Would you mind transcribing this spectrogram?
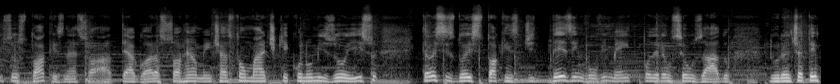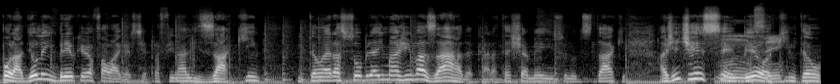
os seus tokens, né? Só até agora só realmente a Aston Martin que economizou isso então esses dois tokens de desenvolvimento poderão ser usados durante a temporada. Eu lembrei o que eu ia falar, Garcia, para finalizar aqui. Então era sobre a imagem vazada, cara. Até chamei isso no destaque. A gente recebeu hum, aqui, então,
